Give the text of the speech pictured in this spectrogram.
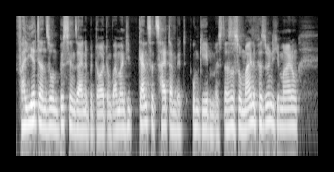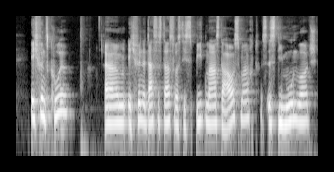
verliert dann so ein bisschen seine Bedeutung, weil man die ganze Zeit damit umgeben ist. Das ist so meine persönliche Meinung. Ich finde es cool. Ähm, ich finde, das ist das, was die Speedmaster ausmacht. Es ist die Moonwatch.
